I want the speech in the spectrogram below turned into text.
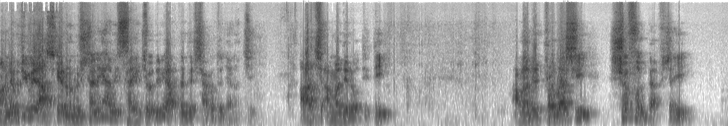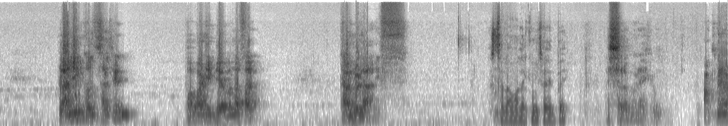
মানব টিভির আজকের অনুষ্ঠানে আমি সাই চৌধুরী আপনাদের স্বাগত জানাচ্ছি। আজ আমাদের অতিথি আমাদের প্রবাসী সফল ব্যবসায়ী planning consultant property developer Kamrul Arif. আসসালামু আলাইকুম সাইদ ভাই। আসসালামু আলাইকুম। আপনারা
